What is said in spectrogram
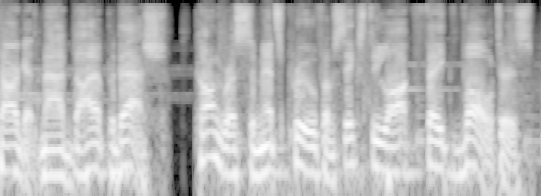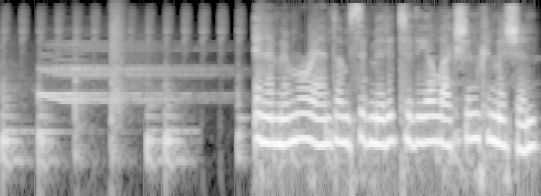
Target Madhya Pradesh, Congress submits proof of 60 lakh fake voters. In a memorandum submitted to the Election Commission,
